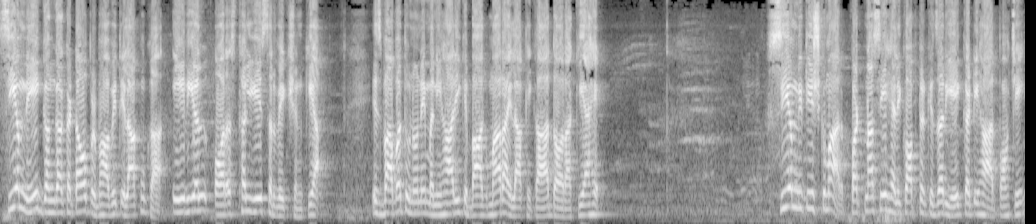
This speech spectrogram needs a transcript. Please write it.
सीएम ने गंगा कटाव प्रभावित इलाकों का एरियल और स्थलीय सर्वेक्षण किया। इस बाबत उन्होंने मनिहारी के बागमारा इलाके का दौरा किया है। सीएम नीतीश कुमार पटना से हेलीकॉप्टर के ज़रिए कटिहार पहुँचे,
